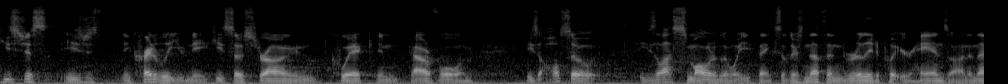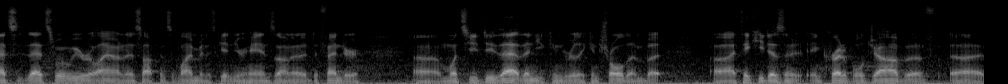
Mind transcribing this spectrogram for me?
he's just he's just incredibly unique. He's so strong and quick and powerful, and he's also he's a lot smaller than what you think. So there's nothing really to put your hands on, and that's that's what we rely on as offensive linemen is getting your hands on a defender. Um, once you do that, then you can really control them. But uh, I think he does an incredible job of uh,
